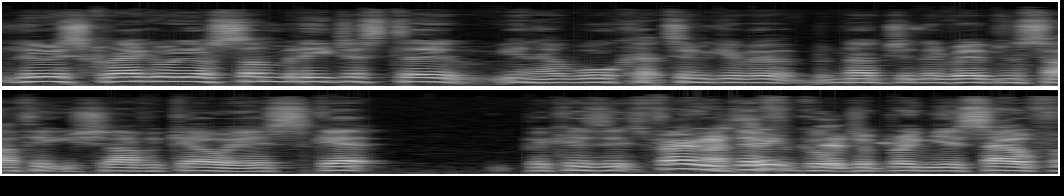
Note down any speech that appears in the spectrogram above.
Lewis Gregory or somebody just to you know walk up to him and give a nudge in the ribs and say, I think you should have a go here, Skip, because it's very I difficult to bring yourself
